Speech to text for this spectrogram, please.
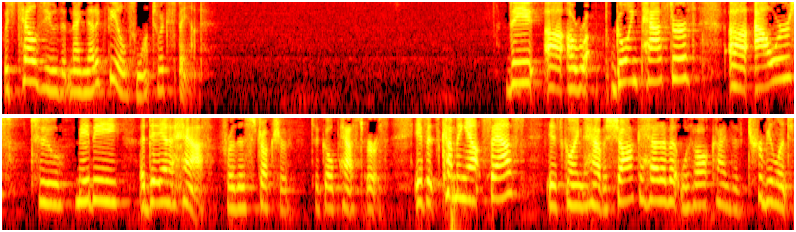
which tells you that magnetic fields want to expand. The uh, going past Earth, uh, hours to maybe a day and a half for this structure to go past Earth. If it's coming out fast, it's going to have a shock ahead of it with all kinds of turbulent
